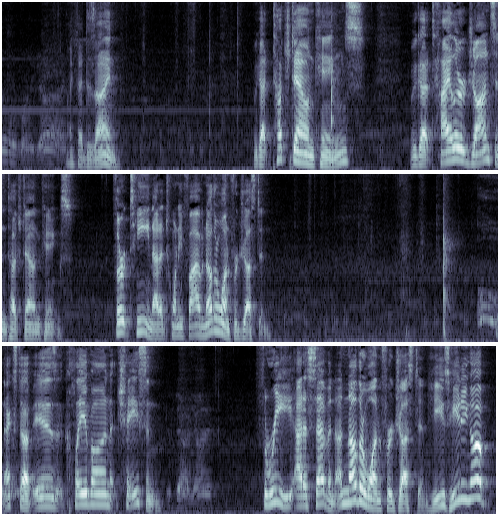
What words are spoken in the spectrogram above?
Oh my god. I like that design. We got touchdown kings. We got Tyler Johnson touchdown kings. 13 out of 25. Another one for Justin. Next up is K'Lavon Chaisson. Three out of seven. Another one for Justin. He's heating up.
